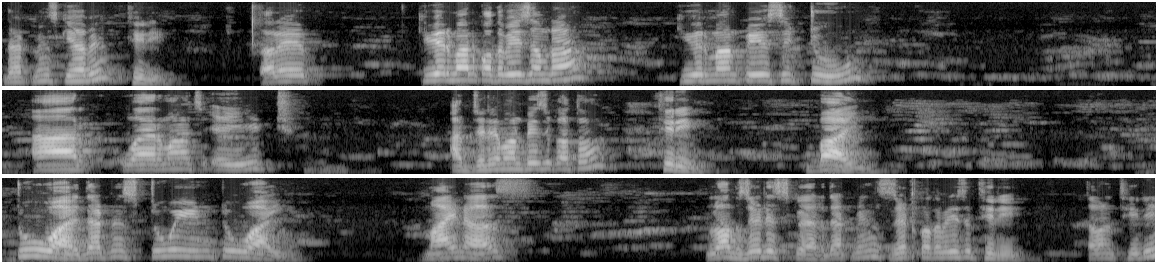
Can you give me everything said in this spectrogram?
That means কী হবে? থ্রি। তাহলে কিউয়ের মান কত পেয়েছি আমরা? কিউয়ের মান পেয়েছি টু। আর ওয়াই এর মান হচ্ছে এইট। আর জেডের মান পেয়েছি কত? Three by two Y. That means two into Y. Minus log Z square that means Z কত বেরিয়েছে? থ্রি তার মানে থ্রি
